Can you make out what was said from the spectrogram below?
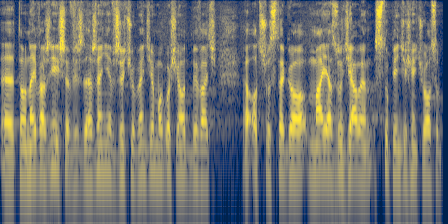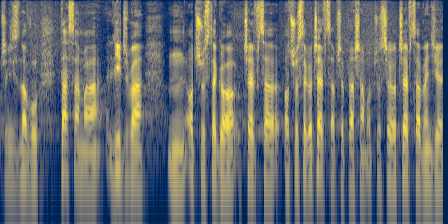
e, to najważniejsze wydarzenie w życiu będzie mogło się odbywać e, od 6 maja z udziałem 150 osób, czyli znowu ta sama liczba. Mm, Od 6 czerwca, od 6 czerwca, przepraszam, od 6 czerwca będzie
